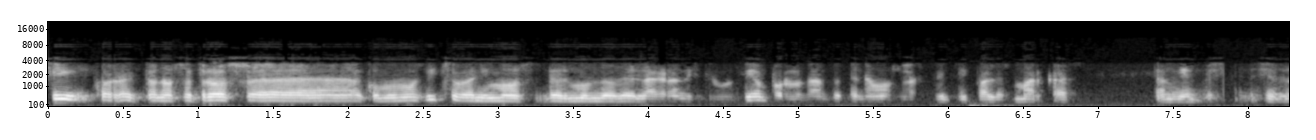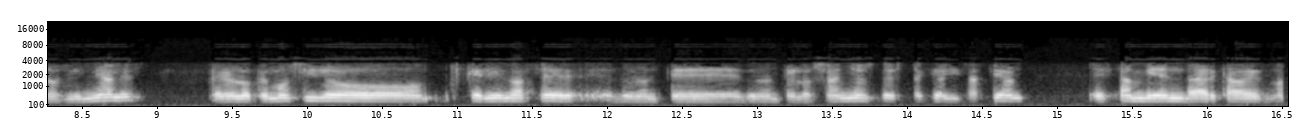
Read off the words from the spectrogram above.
Sí, correcto. Nosotros, eh, como hemos dicho, venimos del mundo de la gran distribución, por lo tanto tenemos las principales marcas también presentes en los lineales, pero lo que hemos ido queriendo hacer eh, durante, durante los años de especialización es también dar cada vez más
